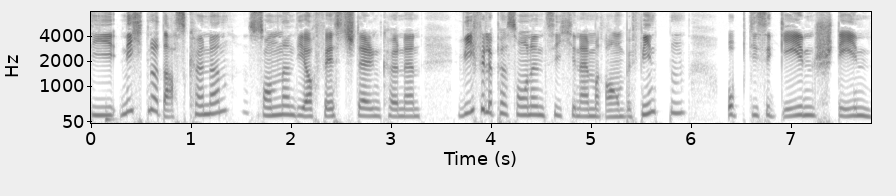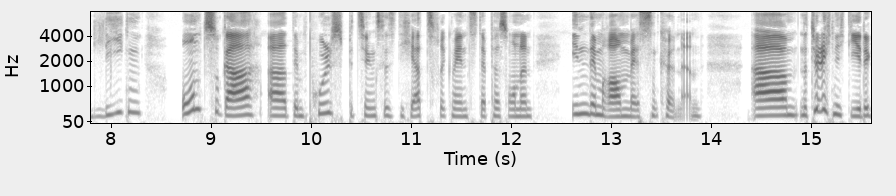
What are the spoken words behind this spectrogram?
die nicht nur das können, sondern die auch feststellen können, wie viele Personen sich in einem Raum befinden, ob diese gehen, stehen, liegen und sogar äh, den Puls bzw. die Herzfrequenz der Personen in dem Raum messen können. Ähm, natürlich nicht jede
